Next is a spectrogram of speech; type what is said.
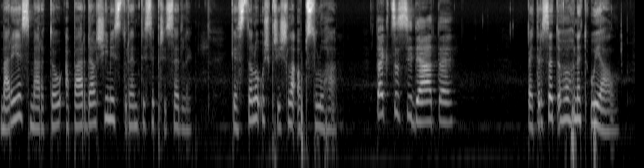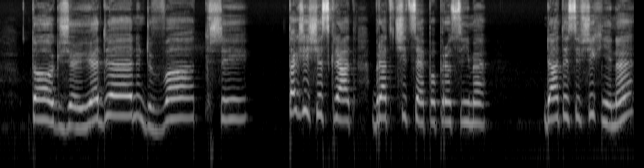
Marie s Martou a pár dalšími studenty si přisedli. Ke stolu už přišla obsluha. Tak co si dáte? Petr se toho hned ujal. Takže jeden, dva, tři. Takže šestkrát, bratčice, poprosíme. Dáte si všichni, ne?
